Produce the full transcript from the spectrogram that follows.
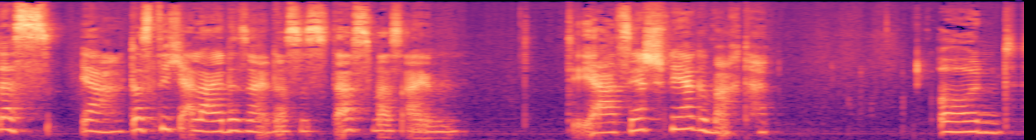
Das, ja, das nicht alleine sein, das ist das, was einen, ja, sehr schwer gemacht hat. Und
